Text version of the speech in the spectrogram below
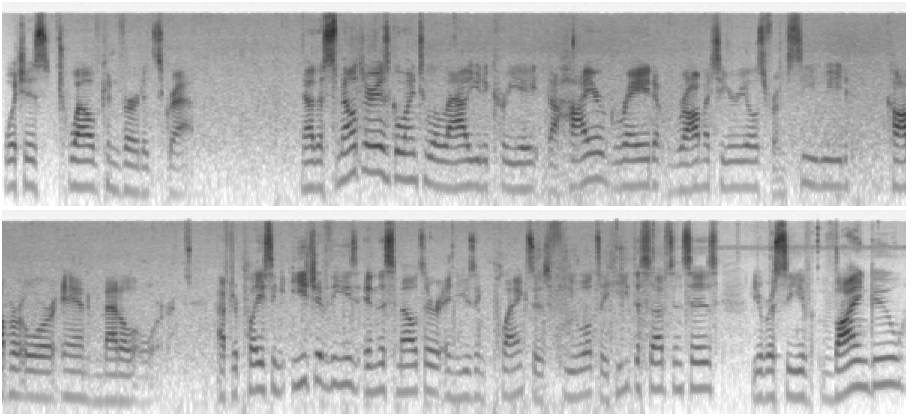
which is 12 converted scrap. Now the smelter is going to allow you to create the higher grade raw materials from seaweed, copper ore, and metal ore. After placing each of these in the smelter and using planks as fuel to heat the substances, you'll receive vine goo,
